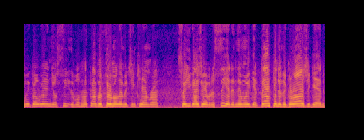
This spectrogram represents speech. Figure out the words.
We go in, you'll see we'll hook up a thermal imaging camera so you guys are able to see it. And then when we get back into the garage again,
